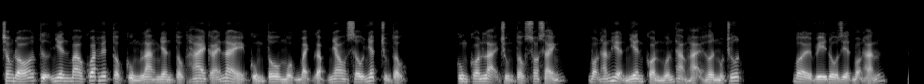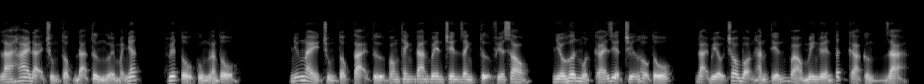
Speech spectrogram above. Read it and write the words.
Trong đó tự nhiên bao quát huyết tộc cùng lang nhân tộc hai cái này cùng tô một bạch gặp nhau sâu nhất chủng tộc. Cùng còn lại chủng tộc so sánh, bọn hắn hiển nhiên còn muốn thảm hại hơn một chút. Bởi vì đồ diệt bọn hắn, là hai đại chủng tộc đã từng người mạnh nhất, huyết tổ cùng lang tổ. Những này chủng tộc tại tử vong thanh đan bên trên danh tự phía sau, nhiều hơn một cái diệt chữ hậu tố, đại biểu cho bọn hắn tiến vào minh nguyên tất cả cường giả,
